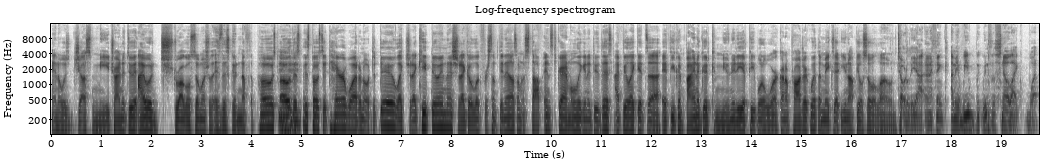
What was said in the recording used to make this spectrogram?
and it was just me trying to do it, I would struggle so much with is this good enough to post? Oh, mm-hmm. this this posted terrible. I don't know what to do. Like should I keep doing this? Should I go look for something else? I'm gonna stop Instagram. I'm only gonna do this. I feel like it's a if you can find a good community of people to work on a project with, it makes it you not feel so alone. Totally, yeah. And I think, I mean, we, we went to the snow like, what,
